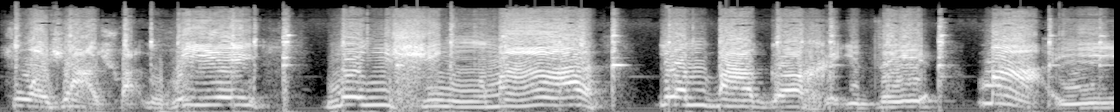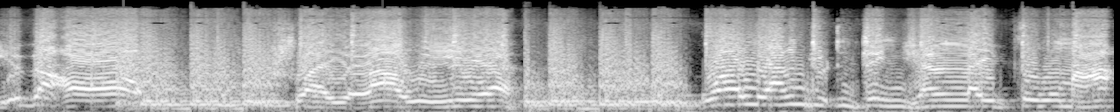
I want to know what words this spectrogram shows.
坐下劝回能行吗？连把个黑贼骂一遭，帅老爷，我两军阵前来走马，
